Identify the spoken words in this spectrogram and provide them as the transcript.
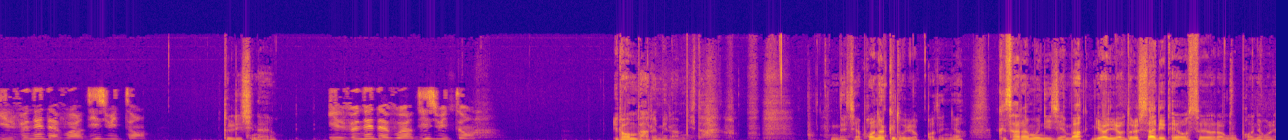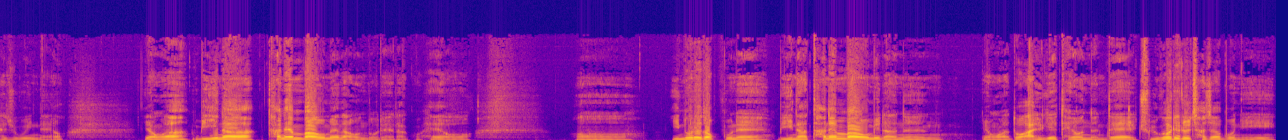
Il venait d'avoir 18 ans. 들리시나요? 이런 발음이랍니다. 근데 제가 번역기 돌렸거든요. 그 사람은 이제 막 18살이 되었어요 라고 번역을 해주고 있네요. 영화 미나 타넨바움에 나온 노래라고 해요. 어, 이 노래 덕분에 미나 타넨바움이라는 영화도 알게 되었는데 줄거리를 찾아보니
